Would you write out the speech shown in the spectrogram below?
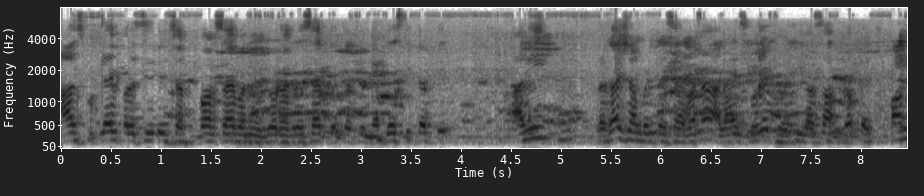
आज कुठल्याही परिस्थितीत शरद पवार साहेब आणि उद्धव ठाकरे साहेब त्याच्यातली मध्यस्थी करतील प्रकाश आंबेडकर साहेबांना अलायन्समध्ये ठेवतील असा आमचा प्रयत्न. भाऊ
